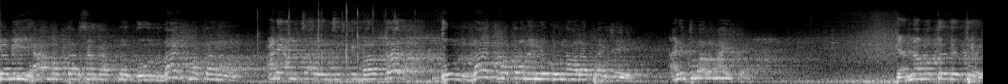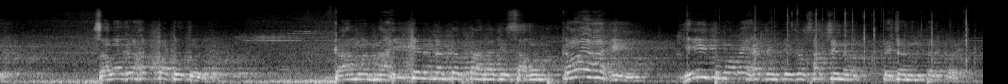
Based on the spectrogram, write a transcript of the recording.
कमी ह्या मतदारसंघातनं दोन लाख मतानं आणि आमचा रणजित निंबाळकर दोन लाख मतानं निवडून आला पाहिजे. आणि तुम्हाला माहीत आहे त्यांना मतं देतोय सभागृहात पाठवतोय. काम नाही केल्यानंतर तानाजी सावंत काय आहे हे तुम्हाला ह्या जनतेच्या साक्षीनं त्याच्यानंतर कळेल.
